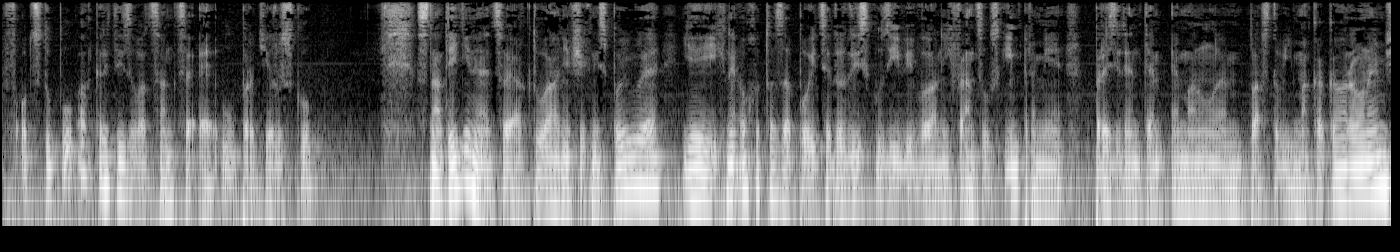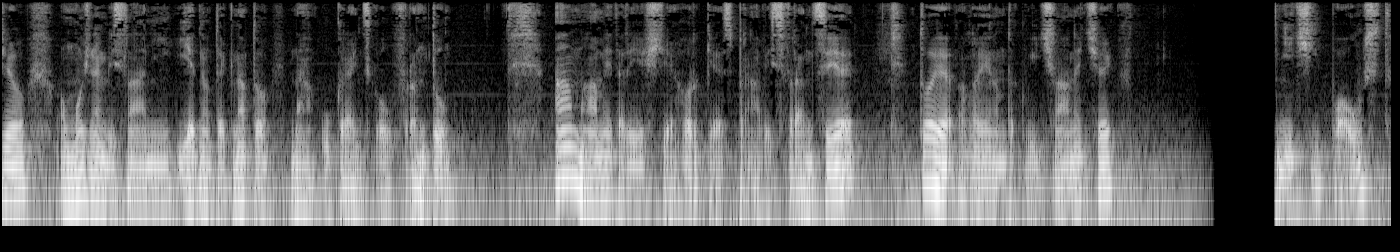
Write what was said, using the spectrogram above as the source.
v odstupu a kritizovat sankce EU proti Rusku. Snad jediné, co je aktuálně všechny spojuje, je jejich neochota zapojit se do diskuzí vyvolaných francouzským premiér prezidentem Emmanuelem Plastovým Makakaronem, že jo, o možném vyslání jednotek NATO na ukrajinskou frontu. A máme tady ještě horké zprávy z Francie. To je ale jenom takový článeček. Ničí poust.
